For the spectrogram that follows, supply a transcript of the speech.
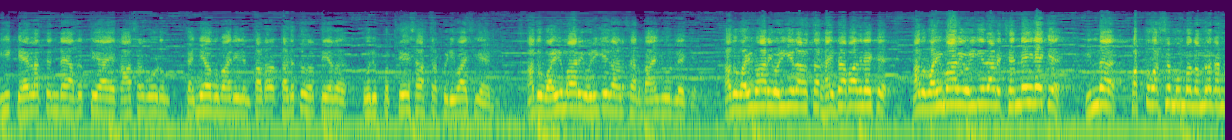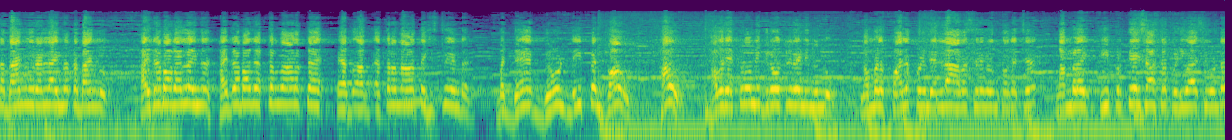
ഈ കേരളത്തിന്റെ അതിർത്തിയായ കാസർഗോഡും കന്യാകുമാരിയിലും തടുത്തു നിർത്തിയത് ഒരു പ്രത്യയശാസ്ത്ര പിടിവാശിയായിരുന്നു. അത് വഴിമാറി ഒഴുകിയതാണ് സാർ ബാംഗ്ലൂരിലേക്ക്. അത് വഴിമാറി ഒഴുകിയതാണ് സാർ ഹൈദരാബാദിലേക്ക്. അത് വഴിമാറി ഒഴുകിയതാണ് ചെന്നൈയിലേക്ക്. ഇന്ന് പത്ത് വർഷം മുമ്പ് നമ്മൾ കണ്ട ബാംഗ്ലൂർ അല്ല ഇന്നത്തെ ബാംഗ്ലൂർ. ഹൈദരാബാദ് അല്ല ഇന്ന്. ഹൈദരാബാദ് എത്ര നാളത്തെ എത്ര നാളത്തെ ഹിസ്റ്ററി ഉണ്ട്? But they deep and bow how? അവർ എക്കണോമിക് ഗ്രോത്തിന് വേണ്ടി നിന്നു. നമ്മൾ പലപ്പോഴും എല്ലാ അവസരങ്ങളും തുടച്ച് നമ്മൾ ഈ പ്രത്യയശാസ്ത്ര പിടിവാശിയുണ്ട്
